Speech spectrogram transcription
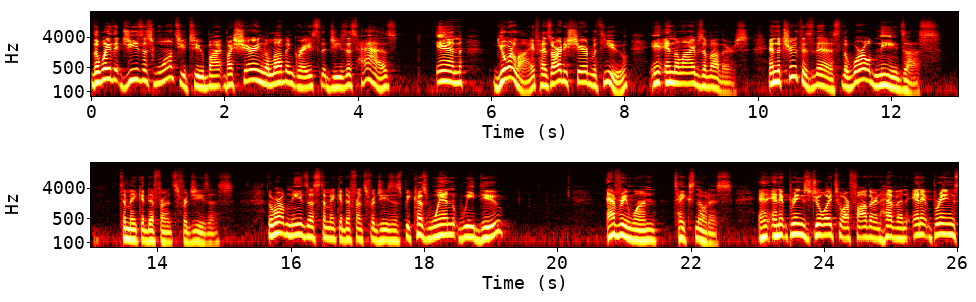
the way that Jesus wants you to by, by sharing the love and grace that Jesus has in your life, has already shared with you in, in the lives of others. And the truth is this the world needs us to make a difference for Jesus. The world needs us to make a difference for Jesus because when we do, everyone takes notice. And, and it brings joy to our Father in heaven, and it brings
